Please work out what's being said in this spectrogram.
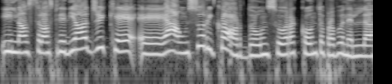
il nostro ospite di oggi che eh, ha un suo ricordo, un suo racconto proprio nel,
